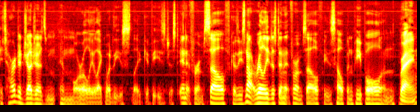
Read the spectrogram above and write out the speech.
It's hard to judge him morally, like what he's like if he's just in it for himself because he's not really just in it for himself. He's helping people and Right.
